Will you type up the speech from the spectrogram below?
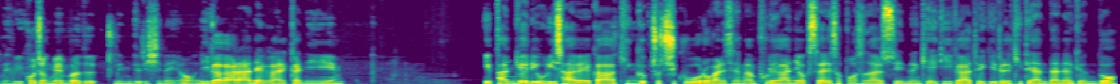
네. 우리 고정 멤버님들이시네요. 니가 가라 내가 갈까님. 이 판결이 우리 사회가 긴급조치 구호로 발생한 불행한 역사에서 벗어날 수 있는 계기가 되기를 기대한다는 의견도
